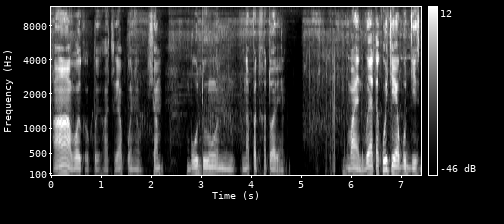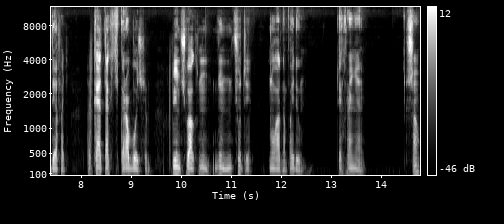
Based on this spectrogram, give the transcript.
А, вот какой гаджет, я понял. Все, буду на подготове. Давай, вы атакуйте, я буду здесь дефать. Такая тактика рабочая. Блин, чувак, ну, блин, ну что ты? Ну ладно, пойду. Ты охраняй. Хорошо?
